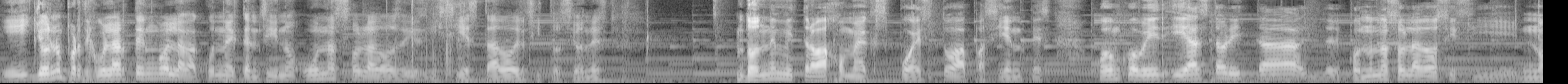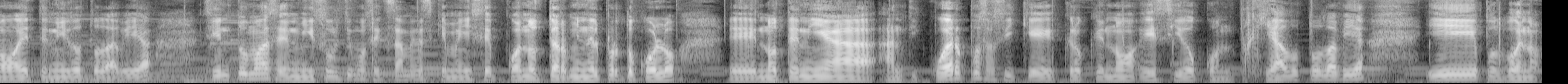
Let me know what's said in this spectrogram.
Y yo en lo particular tengo la vacuna de Cancino, una sola dosis y sí he estado en situaciones donde mi trabajo me ha expuesto a pacientes con COVID y hasta ahorita con una sola dosis y no he tenido todavía síntomas en mis últimos exámenes que me hice cuando terminé el protocolo eh, no tenía anticuerpos así que creo que no he sido contagiado todavía. Y pues bueno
